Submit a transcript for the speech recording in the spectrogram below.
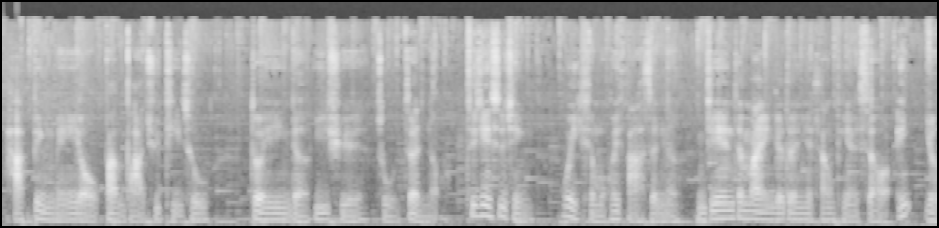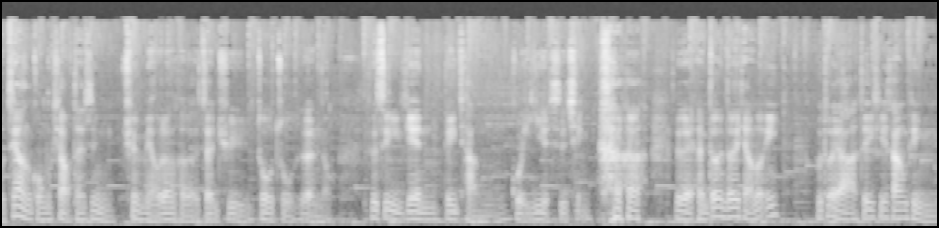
它并没有办法去提出对应的医学佐证哦。这件事情为什么会发生呢？你今天在卖一个对应的商品的时候，诶，有这样的功效，但是你却没有任何的证据做佐证哦，这是一件非常诡异的事情，对不对？很多人都会想说，诶，不对啊，这些商品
